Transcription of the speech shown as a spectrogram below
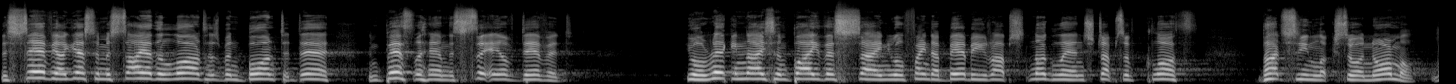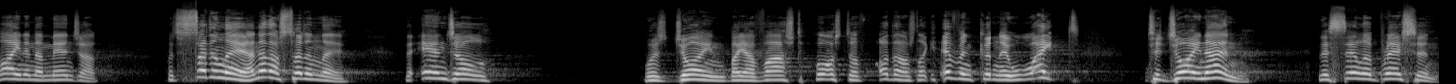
the Savior, yes, the Messiah, the Lord, has been born today in Bethlehem, the city of David. You'll recognize him by this sign. You will find a baby wrapped snugly in strips of cloth. That scene looks so normal, lying in a manger. But suddenly, another suddenly, the angel was joined by a vast host of others, like heaven couldn't wait to join in the celebration.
